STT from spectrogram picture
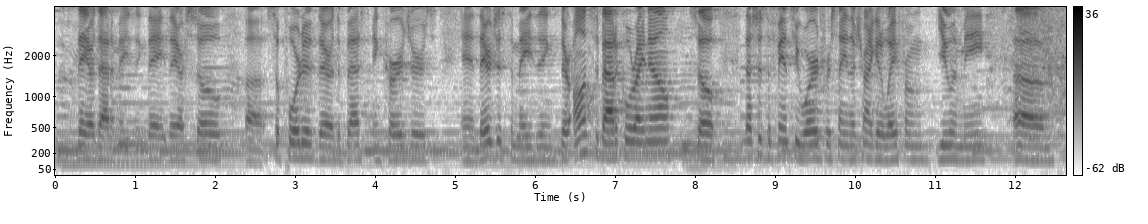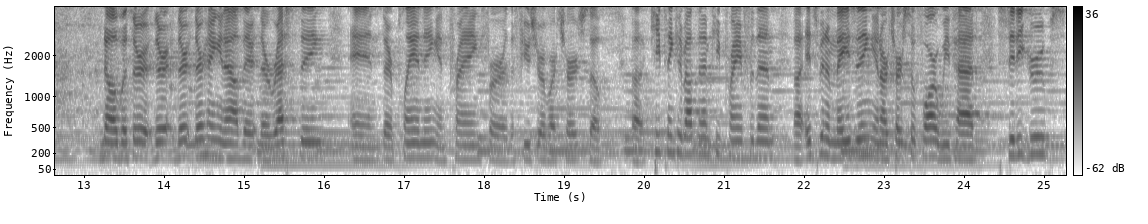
They are that amazing. They, they are so uh, supportive. They're the best encouragers, and they're just amazing. They're on sabbatical right now, so that's just a fancy word for saying they're trying to get away from you and me. Um, no, but they're, they're, they're, they're hanging out, they're, they're resting, and they're planning and praying for the future of our church. So uh, keep thinking about them, keep praying for them. Uh, it's been amazing in our church so far. We've had city groups,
